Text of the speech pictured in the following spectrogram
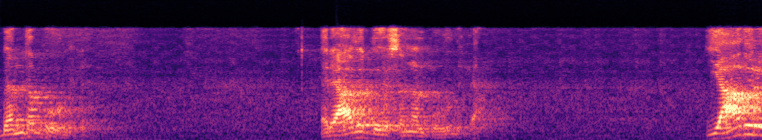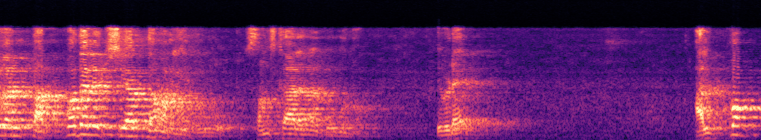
ബന്ധം പോകുന്നില്ല. രാഗദ്വേഷങ്ങൾ പോകുന്നില്ല. യാതൊരുവൻ തത്പത ലക്ഷ്യാർത്ഥം അറിയുന്നു സംസ്കാരങ്ങൾ പോകുന്നു. ഇവിടെ അല്പം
